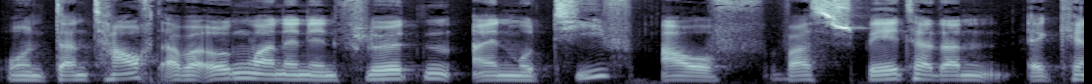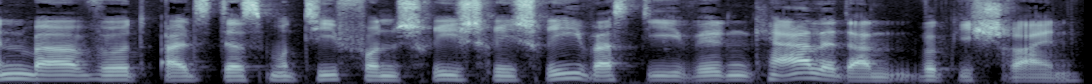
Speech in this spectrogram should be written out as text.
Und dann taucht aber irgendwann in den Flöten ein Motiv auf, was später dann erkennbar wird als das Motiv von Schrie, Schrie, Schrie, was die wilden Kerle dann wirklich schreien.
